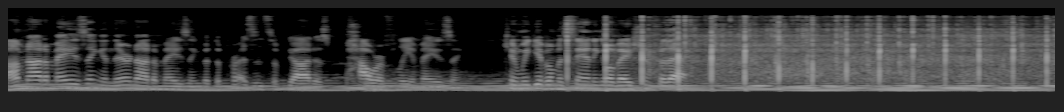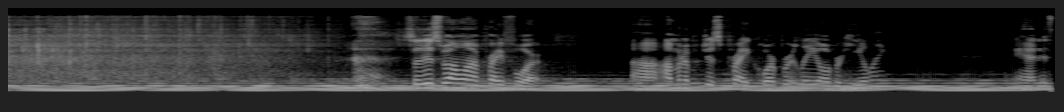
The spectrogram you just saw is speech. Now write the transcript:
I'm not amazing and they're not amazing, but the presence of God is powerfully amazing. Can we give them a standing ovation for that? So, this is what I want to pray for. Uh, I'm going to just pray corporately over healing. And it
